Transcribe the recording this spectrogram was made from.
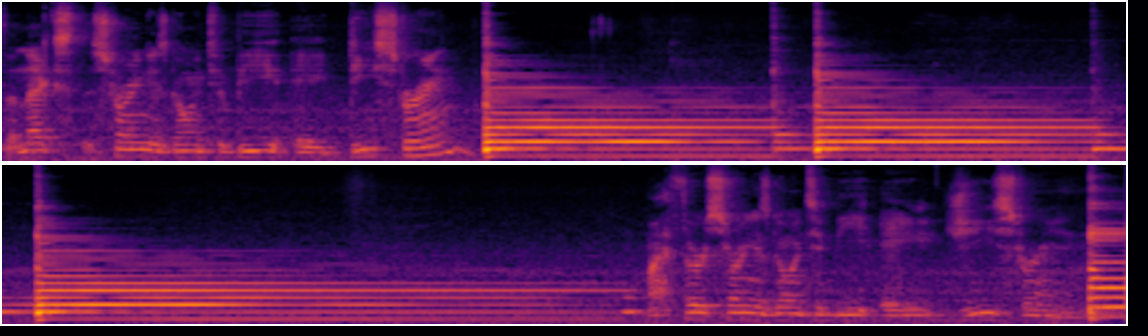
The next string is going to be a D string. My third string is going to be a G string.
